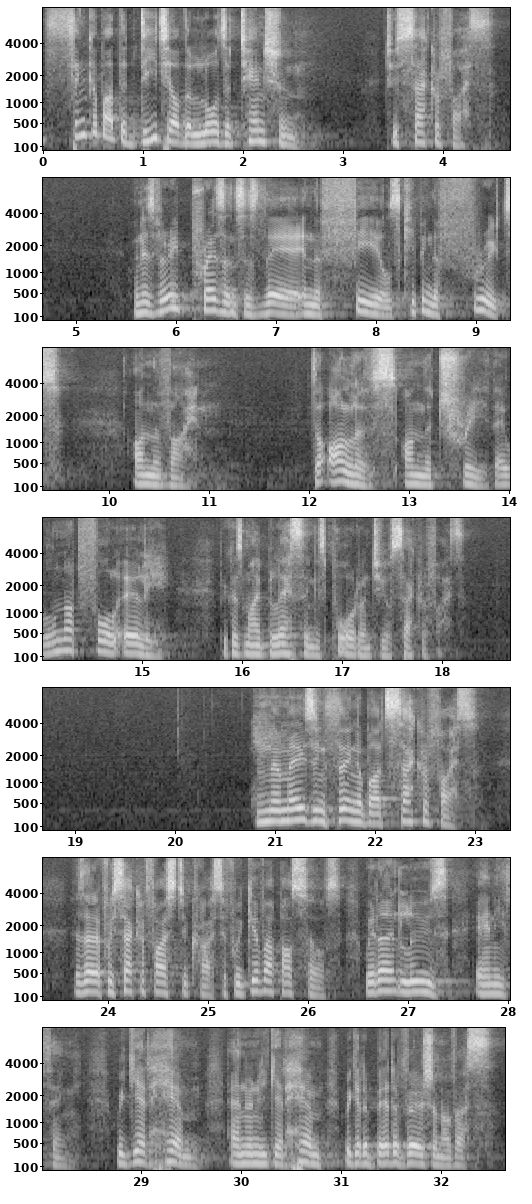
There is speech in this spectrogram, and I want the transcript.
Think about the detail of the Lord's attention to sacrifice. When His very presence is there in the fields, keeping the fruit on the vine, the olives on the tree, they will not fall early because my blessing is poured onto your sacrifice. And the amazing thing about sacrifice is that if we sacrifice to Christ, if we give up ourselves, we don't lose anything. We get Him, and when we get Him, we get a better version of us.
